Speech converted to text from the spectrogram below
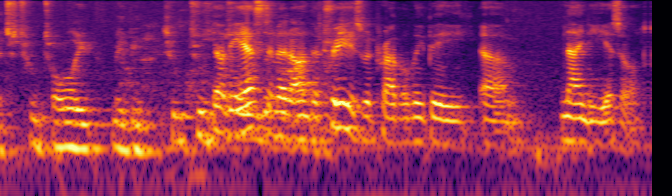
It's two totally, maybe two, two. No, the totally estimate on the different trees would probably be um, 90 years old.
